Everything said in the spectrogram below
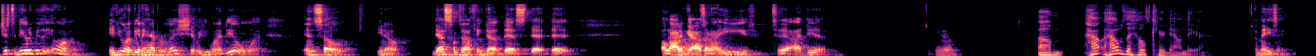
just to be with a Brazilian woman. If you want to be in a happy relationship or you want to deal with one. And so, you know, that's something I think that that's that that a lot of guys are naive to that idea you know. Um, how how's the healthcare down there? Amazing,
